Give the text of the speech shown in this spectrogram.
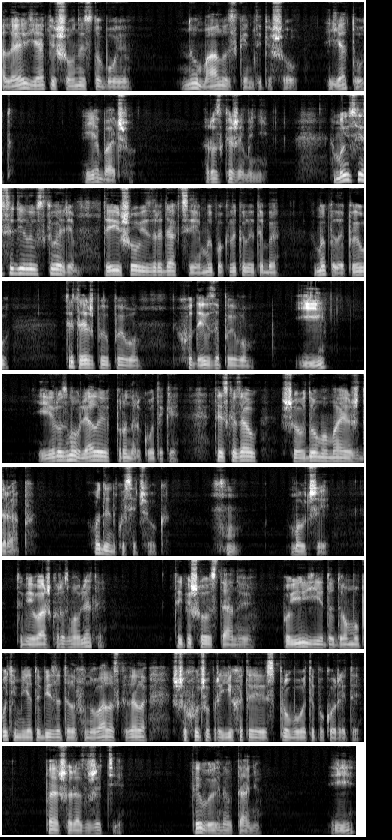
Але я пішов не з тобою. Ну, мало з ким ти пішов. Я тут. Я бачу. Розкажи мені. Ми всі сиділи в сквері. Ти йшов із редакції, ми покликали тебе, ми пили пиво. Ти теж пив пиво, ходив за пивом. І? І розмовляли про наркотики. Ти сказав, що вдома маєш драп. Один косячок. Хм, Мовчи. Тобі важко розмовляти? Ти пішов з повів її додому, потім я тобі зателефонувала, сказала, що хочу приїхати спробувати покорити. Перший раз в житті. Ти вигнав Таню. І?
